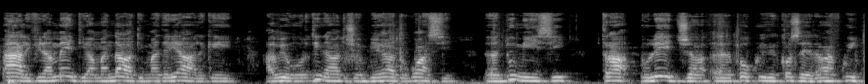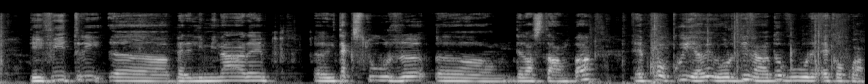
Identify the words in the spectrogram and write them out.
Ali finalmente mi ha mandato il materiale che avevo ordinato, ci ho impiegato quasi eh, due mesi tra puleggia, eh, poi qui che cos'era? Ah, qui dei filtri eh, per eliminare eh, i texture eh, della stampa e poi qui avevo ordinato pure, ecco qua,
